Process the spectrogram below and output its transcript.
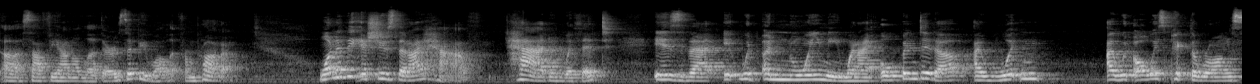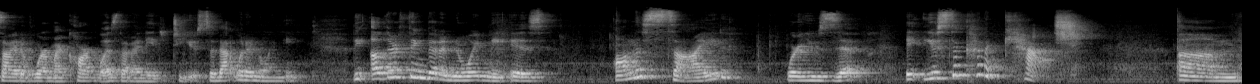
uh, Saffiano leather zippy wallet from Prada. One of the issues that I have had with it is that it would annoy me when I opened it up. I wouldn't I would always pick the wrong side of where my card was that I needed to use. So that would annoy me. The other thing that annoyed me is on the side where you zip, it used to kind of catch. Um,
